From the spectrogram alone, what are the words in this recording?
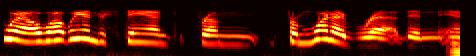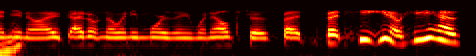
Well, what we understand from from what I've read, and and you know, I I don't know any more than anyone else does, but but he you know he has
